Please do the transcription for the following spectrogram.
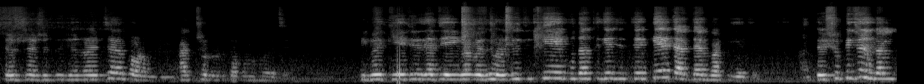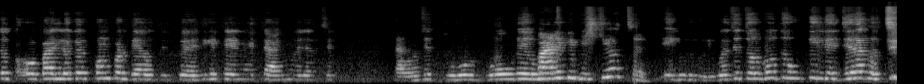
শ্বশুর শাশুড়ি দুজন রয়েছে আর বড় মেয়ে আর ছোট তখন হয়েছে। এবার কে যে গেছে এইভাবে ধরেছে কে কোথা থেকে এসেছে কে চার চার পাঠিয়েছে? তো এসব কিছু না তাহলে তো ওর বাড়ির লোকের ফোন করে দেওয়া উচিত এদিকে ট্রেনের টাইম হয়ে যাচ্ছে। বলছে তোর বউরে বাইরে কি বৃষ্টি হচ্ছে? এই গুড়ি বলছে তোর বউ তো উকিলের জেরা করছে।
